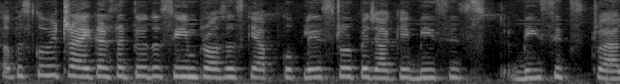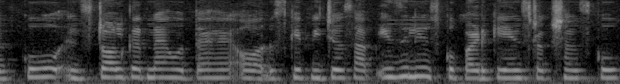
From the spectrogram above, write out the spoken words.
तो आप इसको भी ट्राई कर सकते हो तो सेम प्रोसेस कि आपको प्ले स्टोर पर जाके B six B six twelve को इंस्टॉल करना होता है और उसके फीचर्स आप इजीली उसको पढ़ के इंस्ट्रक्शंस को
